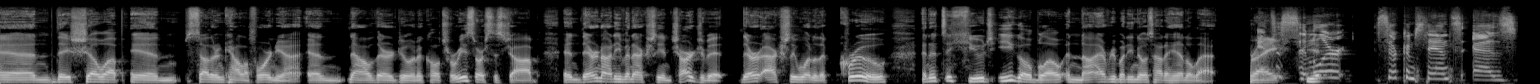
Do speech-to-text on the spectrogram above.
and they show up in southern california and now they're doing a cultural resources job and they're not even actually in charge of it they're actually one of the crew and it's a huge ego blow and not everybody knows how to handle that Right. It's a similar circumstance as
